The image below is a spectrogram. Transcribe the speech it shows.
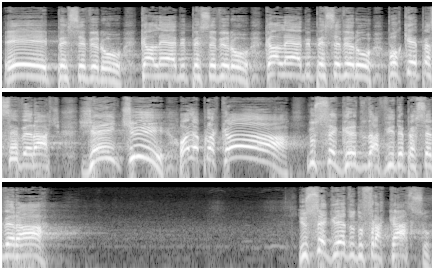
Ei, perseverou, Caleb perseverou, Caleb perseverou, por que perseveraste? Gente, olha para cá! O segredo da vida é perseverar. E o segredo do fracasso?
